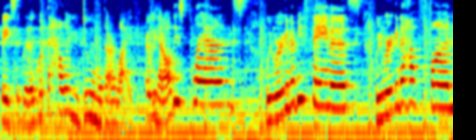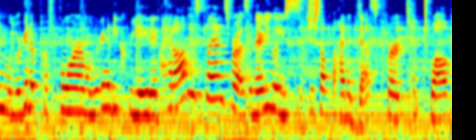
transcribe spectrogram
Basically, like, what the hell are you doing with our life? Right? We had all these plans, we were gonna be famous, we were gonna have fun, we were gonna perform, we were gonna be creative. I had all these plans for us, and there you go, you sit yourself behind a desk for 12,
